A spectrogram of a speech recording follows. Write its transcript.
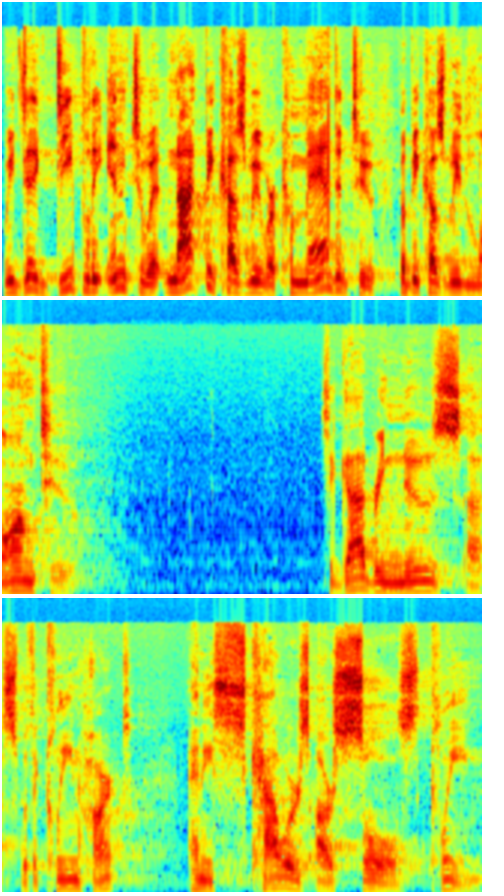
We dig deeply into it, not because we were commanded to, but because we long to. See, God renews us with a clean heart, and He scours our souls clean.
